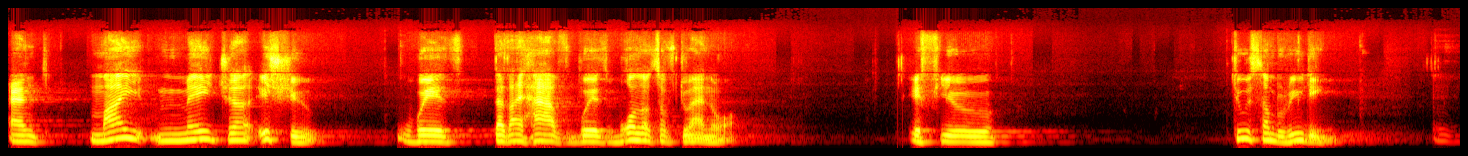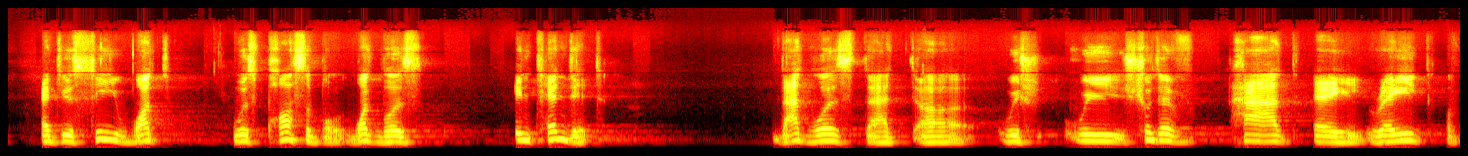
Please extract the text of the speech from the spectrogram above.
And my major issue with that I have with Warlords of Draenor, if you do some reading and you see what was possible, what was intended, that was that uh, we sh- we should have had a raid of,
